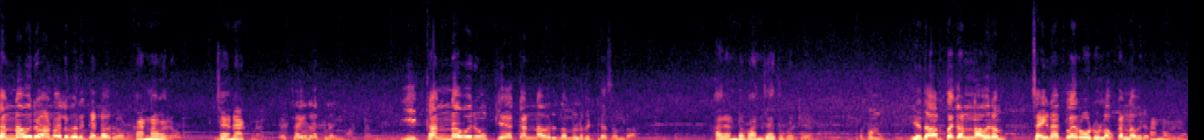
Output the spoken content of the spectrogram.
കണ്ണപുരമാണോ അല്ല വെറും കണ്ണവരാണോ കണ്ണവരം. ചൈനക്കിളെ. ഈ കണ്ണവരും കെ കണ്ണവരും തമ്മിലുള്ള വ്യത്യാസം എന്താ? ആ രണ്ട് പഞ്ചായത്ത് പട്ടിയാണ്. അപ്പം യഥാർത്ഥ കണ്ണവരം ചൈനാക്കളെ റോഡുള്ള കണ്ണവരം. കണ്ണവരം.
